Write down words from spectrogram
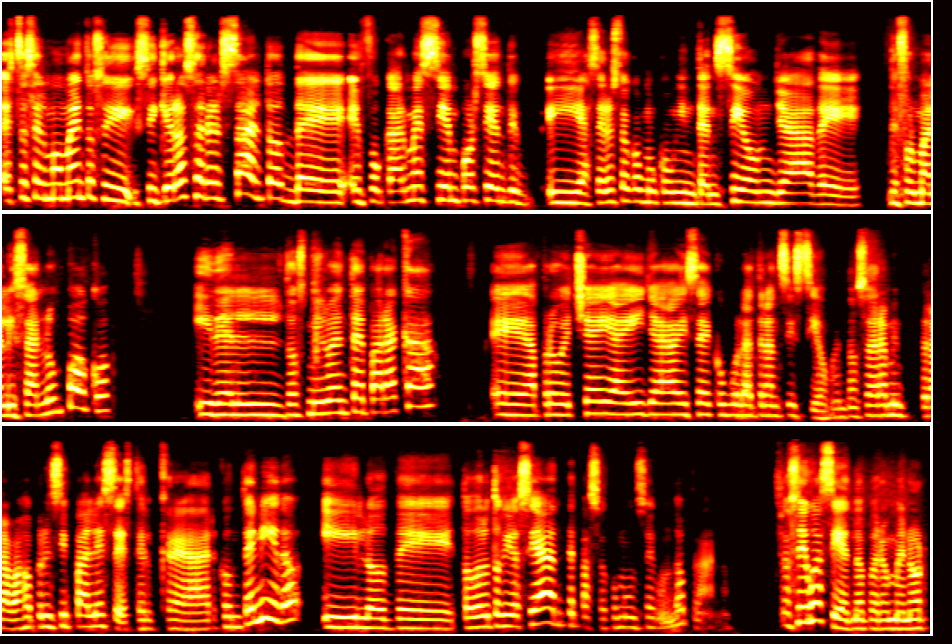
este es el momento, si, si quiero hacer el salto de enfocarme 100% y, y hacer esto como con intención ya de, formalizarlo un poco. Y del 2020 para acá, eh, aproveché y ahí ya hice como la transición. Entonces ahora mi trabajo principal es este, el crear contenido y lo de todo lo que yo hacía antes pasó como un segundo plano. Lo sigo haciendo, pero en menor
